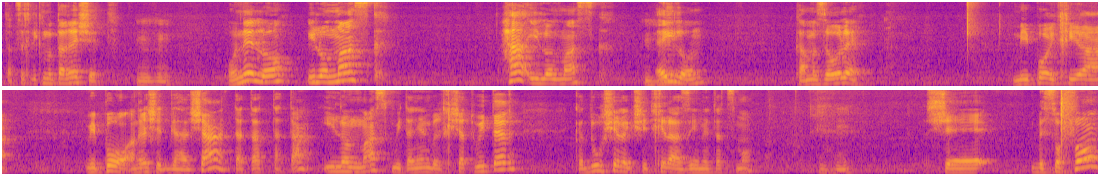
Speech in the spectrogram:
אתה צריך לקנות את הרשת. עונה לו, אילון מאסק, האילון מאסק, אילון, כמה זה עולה? מפה התחילה, מפה הרשת געשה, טה טה טה טה, אילון מאסק מתעניין ברכישת טוויטר, כדור שלג שהתחיל להזין את עצמו, שבסופו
